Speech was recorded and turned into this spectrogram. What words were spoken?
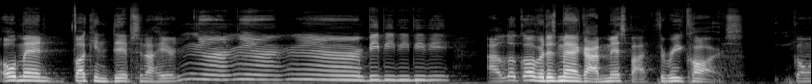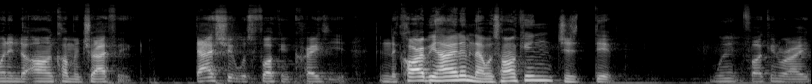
Old man fucking dips, and I hear beep beep beep beep beep. I look over. This man got missed by three cars going into oncoming traffic. That shit was fucking crazy. And the car behind him that was honking just dipped, went fucking right,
